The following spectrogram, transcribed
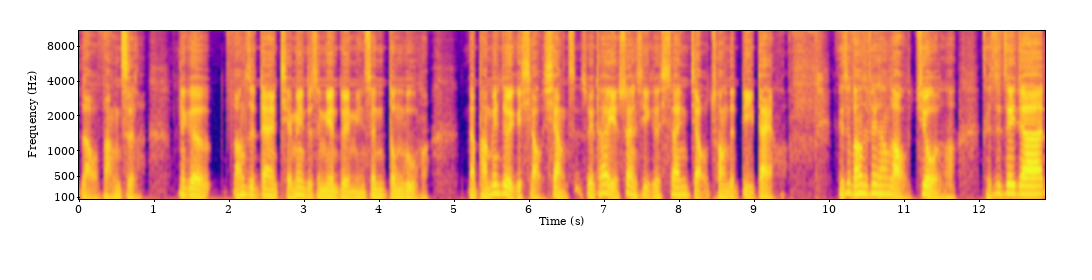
老房子了。那个房子但前面就是面对民生东路哈，那旁边就有一个小巷子，所以它也算是一个三角窗的地带哈。可是房子非常老旧了哈。可是这家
